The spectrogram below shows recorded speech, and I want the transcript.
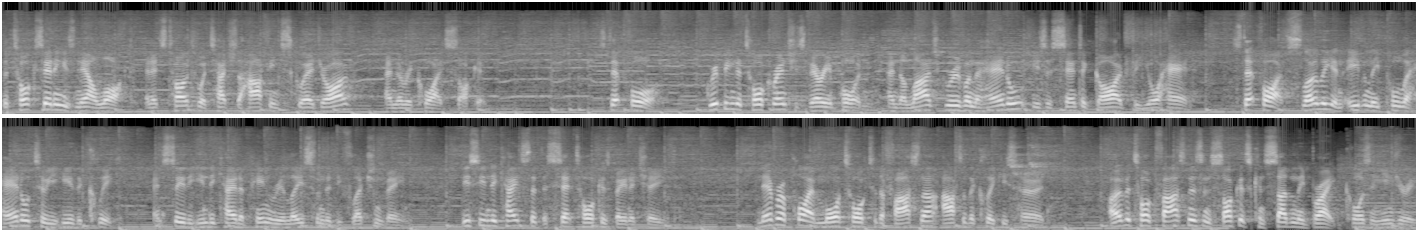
The torque setting is now locked and it's time to attach the half inch square drive and the required socket. Step four, gripping the torque wrench is very important and the large groove on the handle is a center guide for your hand. Step 5. Slowly and evenly pull the handle till you hear the click and see the indicator pin release from the deflection beam. This indicates that the set torque has been achieved. Never apply more torque to the fastener after the click is heard. Over-torque fasteners and sockets can suddenly break, causing injury.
